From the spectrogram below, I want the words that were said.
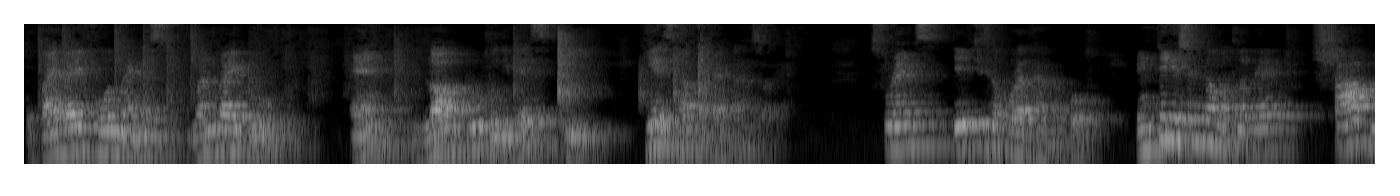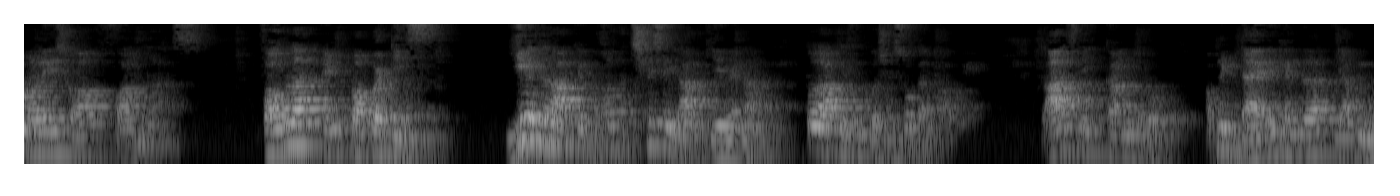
तो five by four minus one by two and log two to the base e ये इसका परफेक्ट आंसर है। स्टूडेंट्स एक चीज़ का पूरा ध्यान रखो। इंटीग्रेशन का मतलब है sharp knowledge of formulas formula and properties ये अगर आपके बहुत अच्छे से याद किए हुए ना तो आप इस क्वेश्चन को कर पाओगे। आज एक काम करो अपनी डायरी के अंदर या अपनी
